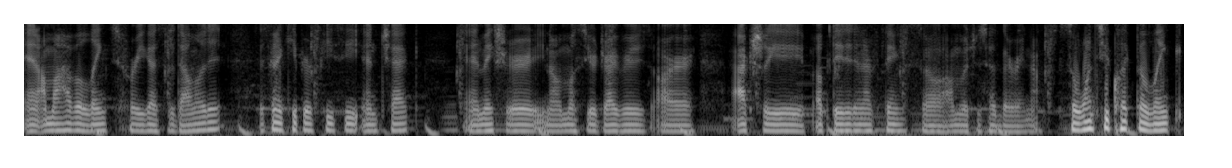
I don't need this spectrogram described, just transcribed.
and I'm gonna have a link for you guys to download it it's to keep your PC in check and make sure you know most of your drivers are actually updated and everything so i'm gonna just head there right now so once you click the link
